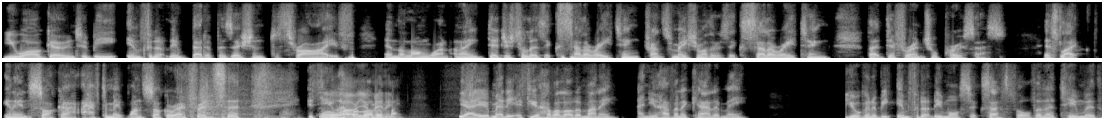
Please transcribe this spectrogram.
you are going to be infinitely better positioned to thrive in the long run. And I think digital is accelerating, transformation rather is accelerating that differential process. It's like, you know, in soccer, I have to make one soccer reference. if well, you have a lot of money, yeah, you're many. If you have a lot of money and you have an academy, you're going to be infinitely more successful than a team with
